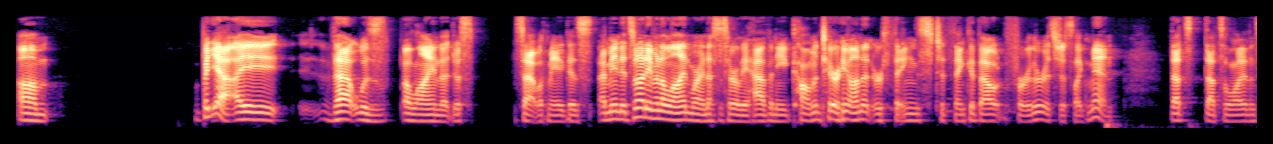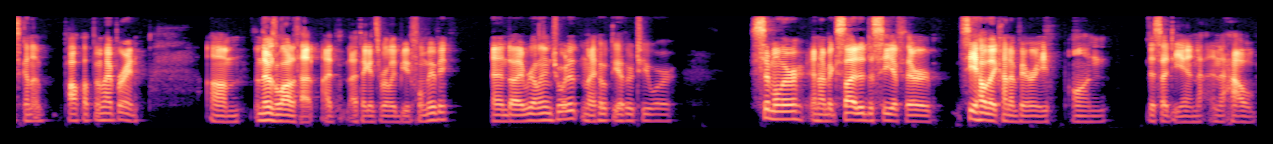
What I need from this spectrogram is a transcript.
Um, but yeah, I that was a line that just sat with me because I mean it's not even a line where I necessarily have any commentary on it or things to think about further. It's just like, man, that's that's a line that's gonna pop up in my brain. Um, and there's a lot of that. I I think it's a really beautiful movie, and I really enjoyed it, and I hope the other two are similar. And I'm excited to see if they're see how they kind of vary on this idea and, and how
